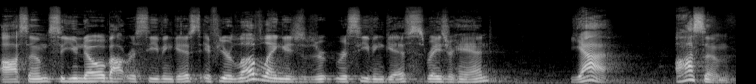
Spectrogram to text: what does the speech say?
awesome. So you know about receiving gifts. If your love language is re- receiving gifts, raise your hand. Yeah, awesome.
